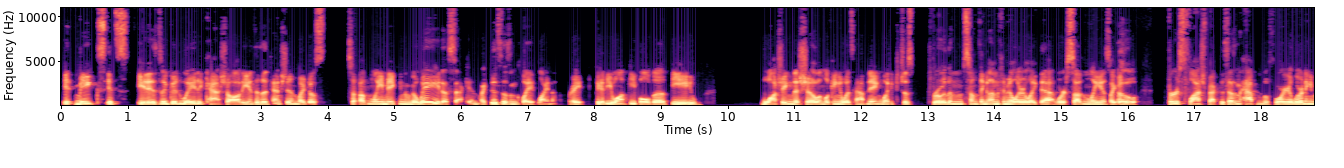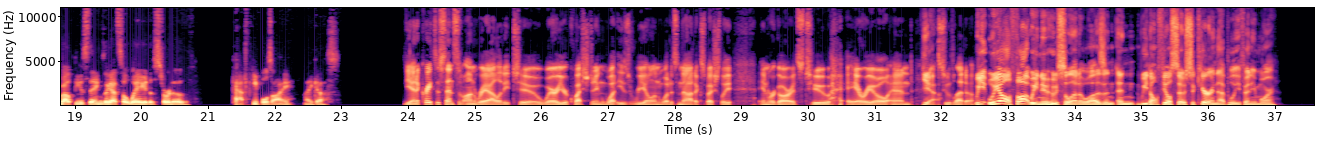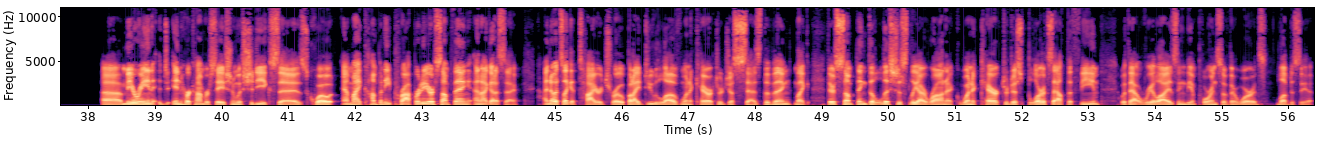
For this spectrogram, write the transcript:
it makes it's it is a good way to catch audience's attention by just suddenly making them go, wait a second, like this doesn't quite line up, right? If you want people to be watching the show and looking at what's happening, like to just throw them something unfamiliar like that, where suddenly it's like, oh, first flashback, this hasn't happened before, you're learning about these things. Like that's a way to sort of catch people's eye, I guess. Yeah, and it creates a sense of unreality too, where you're questioning what is real and what is not, especially in regards to Aerial and yeah. Suletta. We we all thought we knew who Suletta was, and, and we don't feel so secure in that belief anymore. Uh, in her conversation with Shaddiq, says, "quote Am I company property or something?" And I gotta say, I know it's like a tired trope, but I do love when a character just says the thing. Like, there's something deliciously ironic when a character just blurts out the theme without realizing the importance of their words. Love to see it.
